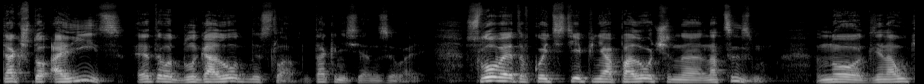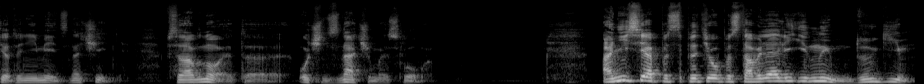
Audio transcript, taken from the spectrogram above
Так что ариец – это вот благородный славный, так они себя называли. Слово это в какой-то степени опорочено нацизмом, но для науки это не имеет значения. Все равно это очень значимое слово. Они себя противопоставляли иным, другим,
